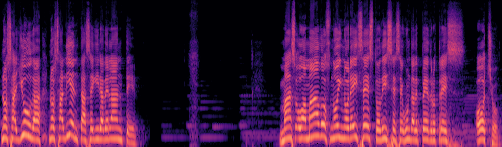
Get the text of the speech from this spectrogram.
nos ayuda, nos alienta a seguir adelante. Mas, oh amados, no ignoréis esto, dice segunda de Pedro 3, 8.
